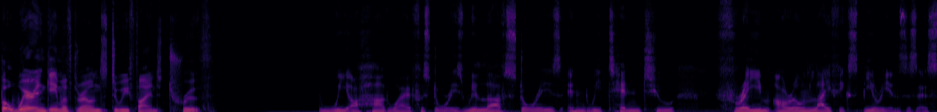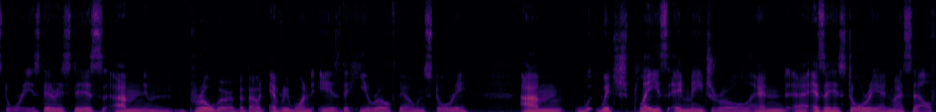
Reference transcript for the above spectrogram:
But where in Game of Thrones do we find truth? We are hardwired for stories. We love stories and we tend to frame our own life experiences as stories. There is this um, proverb about everyone is the hero of their own story um, w- which plays a major role. And uh, as a historian myself,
